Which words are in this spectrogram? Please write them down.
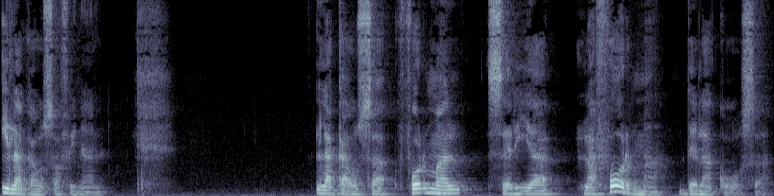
y la causa final. La causa formal sería la forma de la cosa.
